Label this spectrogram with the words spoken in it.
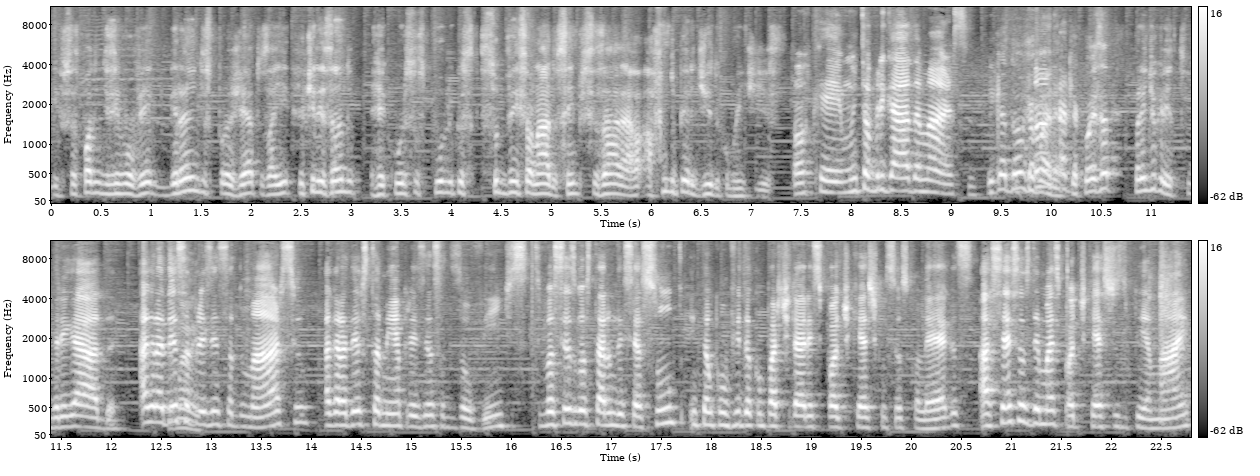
e vocês podem desenvolver grandes projetos aí utilizando recursos públicos subvencionados, sem precisar a, fundo perdido, como a gente diz. Ok, muito obrigada, Márcio. Obrigadão, Giovanni. Qualquer coisa, prende o grito. Obrigada. Agradeço a presença do Márcio, agradeço também a presença dos ouvintes. Se vocês gostaram desse assunto, então convido a compartilhar esse podcast com seus colegas. Acesse os demais podcasts do PMI.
